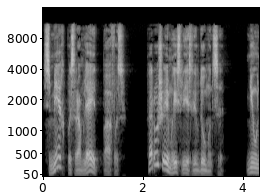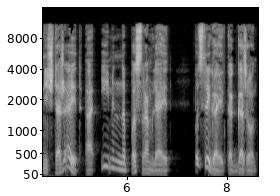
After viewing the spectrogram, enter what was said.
«Смех посрамляет пафос». Хорошие мысли, если вдуматься не уничтожает, а именно посрамляет, подстригает, как газон.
